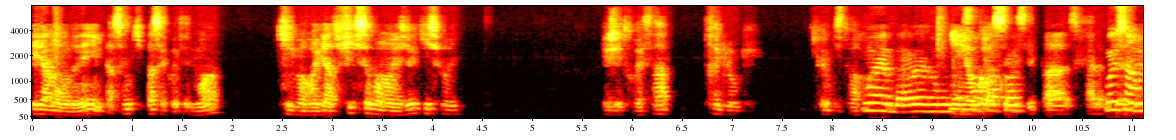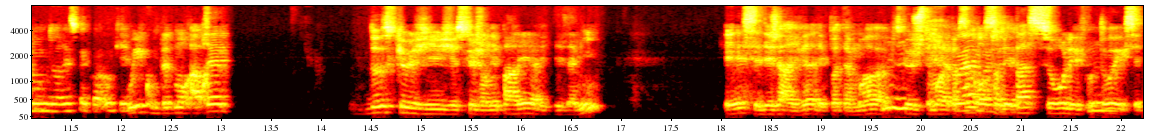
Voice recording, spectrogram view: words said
Et à un moment donné, il y a une personne qui passe à côté de moi, qui me regarde fixement dans les yeux, qui sourit. Et j'ai trouvé ça très glauque, comme histoire. Ouais, bah ouais, bon, et encore, c'est pas, c'est pas la. Ouais, c'est un manque de respect, quoi. Ok. Oui, complètement. Après, de ce que j'ai, ce que j'en ai parlé avec des amis, et c'est déjà arrivé à des potes à moi, parce que justement la personne Ouais, ne moi, ressemblait j'ai- pas sur les photos, Mhm. etc.,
